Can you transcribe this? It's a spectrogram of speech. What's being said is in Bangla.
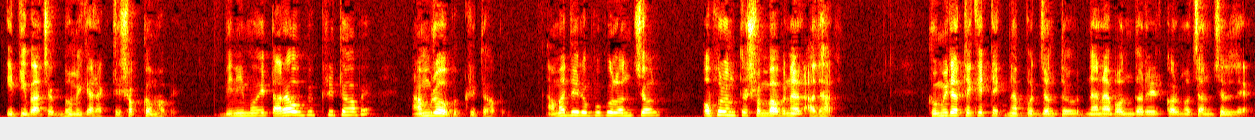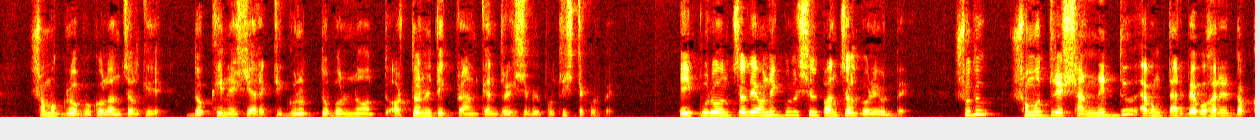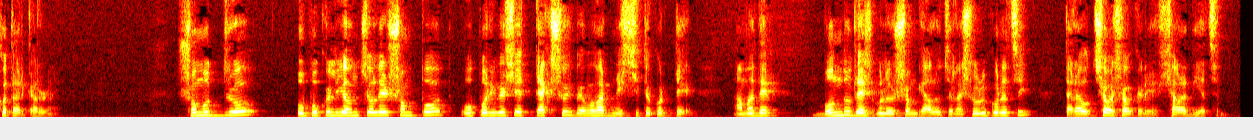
ইতিবাচক ভূমিকা রাখতে সক্ষম হবে। বিনিময়ে তারাও উপকৃত হবে, আমরাও উপকৃত হব। আমাদের উপকূল অঞ্চল অফুরন্ত সম্ভাবনার আধার। কুমিরা থেকে টেকনাফ পর্যন্ত নানা বন্দরের কর্মচাঞ্চল্যে সমগ্র উপকূল অঞ্চলকে দক্ষিণ এশিয়ার একটি গুরুত্বপূর্ণ অর্থনৈতিক প্রাণকেন্দ্র হিসেবে প্রতিষ্ঠা করবে। এই পুরো অঞ্চলে অনেকগুলো শিল্পাঞ্চল গড়ে উঠবে, শুধু সমুদ্রের সান্নিধ্য এবং তার ব্যবহারের দক্ষতার কারণে। সমুদ্র উপকূলীয় অঞ্চলের সম্পদ ও পরিবেশের টেকসই ব্যবহার নিশ্চিত করতে আমাদের বন্ধু দেশগুলোর সঙ্গে আলোচনা শুরু করেছি। তারা উৎসাহ সহকারে সাড়া দিয়েছেন।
